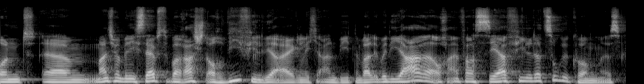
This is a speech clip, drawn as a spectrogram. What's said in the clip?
und ähm, manchmal bin ich selbst überrascht, auch wie viel wir eigentlich anbieten, weil über die Jahre auch einfach sehr viel dazugekommen ist.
